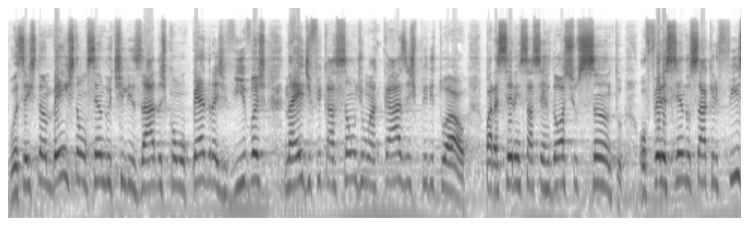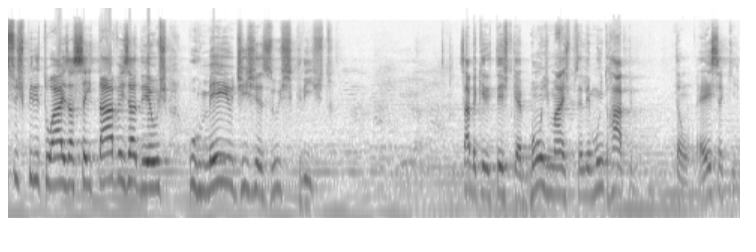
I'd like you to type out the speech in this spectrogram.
vocês também estão sendo utilizados como pedras vivas na edificação de uma casa espiritual, para serem sacerdócio santo, oferecendo sacrifícios espirituais aceitáveis a Deus por meio de Jesus Cristo. Sabe aquele texto que é bom demais para você ler muito rápido? Então, é esse aqui.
